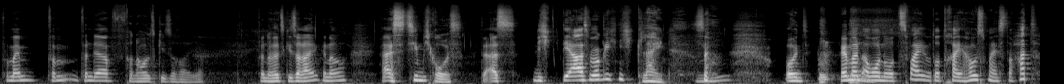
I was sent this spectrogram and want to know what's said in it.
von meinem, von, von der, Von der Holzgießerei, ja. von der Holzgießerei, genau. Der ist ziemlich groß. Der ist nicht, der ist wirklich nicht klein. So. Mhm. Und wenn man aber nur zwei oder drei Hausmeister hat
